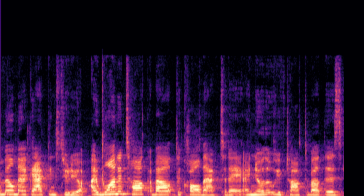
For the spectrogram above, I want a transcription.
from Mel Mack Acting Studio. I want to talk about the callback today. I know that we've talked about this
